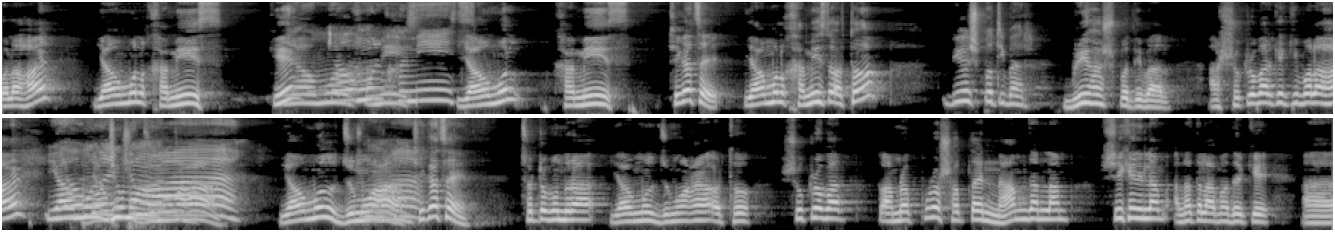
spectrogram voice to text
বলা হয় ইয়ামুল খামিস। কি? ইয়ামুল খামিস। ঠিক আছে? ইয়ামুল খামিস অর্থ? বৃহস্পতিবার। বৃহস্পতিবার। আর শুক্রবারকে কি বলা হয়? ইয়ামুল জুমুআ। ঠিক আছে? ছোট্ট বন্ধুরা ইয়ামুল জুমুআ অর্থ শুক্রবার। তো আমরা পুরো সপ্তাহের নাম জানলাম শিখে নিলাম। আল্লাহ তালা আমাদেরকে আহ,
